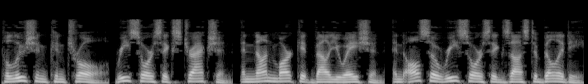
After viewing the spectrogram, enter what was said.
pollution control, resource extraction, and non-market valuation, and also resource exhaustibility,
